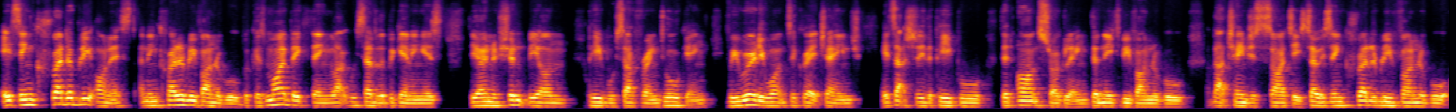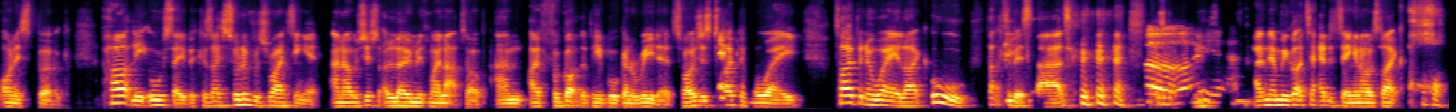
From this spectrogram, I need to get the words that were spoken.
it's incredibly honest and incredibly vulnerable because my big thing, like we said at the beginning, is the onus shouldn't be on people suffering talking. If we really want to create change, it's actually the people that aren't struggling that need to be vulnerable. That changes society. So it's an incredibly vulnerable, honest book. Partly also because I sort of was writing it and I was just alone with my laptop and I forgot that people were going to read it. So I was just typing away typing away like, oh, that's a bit sad. oh, yeah. And then we got to editing and I was like, oh,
